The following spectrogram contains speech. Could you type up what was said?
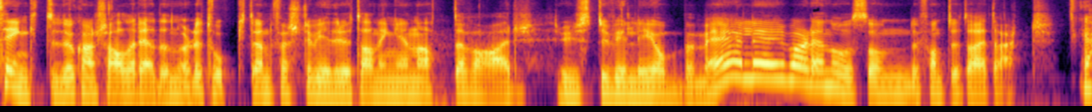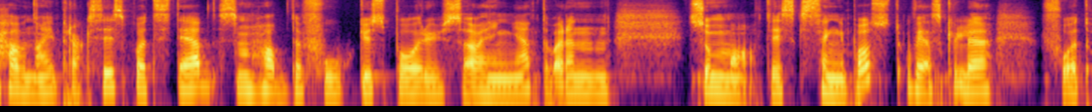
tenkte du kanskje allerede når du tok den første videreutdanningen at det var rus du ville jobbe med, eller var det noe som du fant ut av etter hvert? Jeg havna i praksis på et sted som hadde fokus på rusavhengighet. Det var en somatisk sengepost hvor jeg skulle få et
